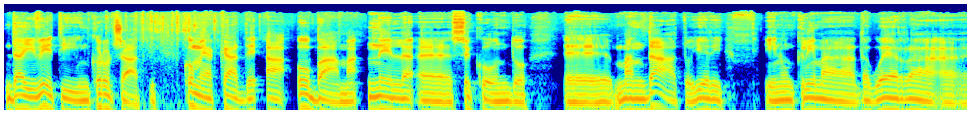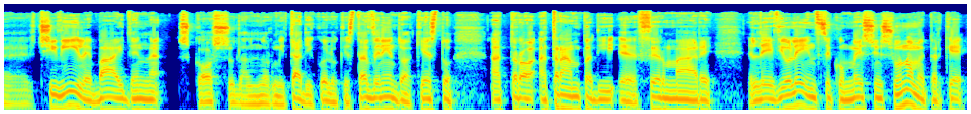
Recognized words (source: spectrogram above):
dai veti incrociati come accadde a Obama nel eh, secondo eh, mandato. Ieri in un clima da guerra eh, civile, Biden, scosso dall'enormità di quello che sta avvenendo, ha chiesto a, Tro- a Trump di eh, fermare le violenze commesse in suo nome perché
